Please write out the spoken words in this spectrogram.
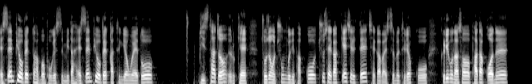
S&P 500도 한번 보겠습니다. S&P 500 같은 경우에도 비슷하죠. 이렇게 조정을 충분히 받고 추세가 깨질 때 제가 말씀을 드렸고 그리고 나서 바닥권을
